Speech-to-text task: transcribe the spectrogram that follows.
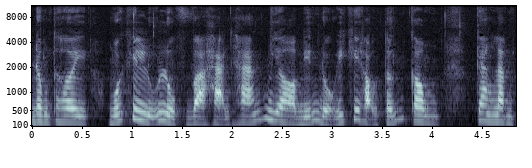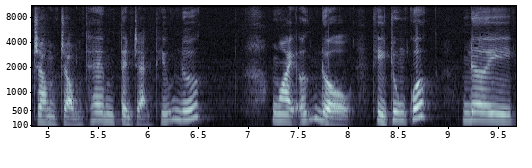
Đồng thời, mỗi khi lũ lụt và hạn hán do biến đổi khí hậu tấn công, càng làm trầm trọng thêm tình trạng thiếu nước. Ngoài Ấn Độ, thì Trung Quốc, nơi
